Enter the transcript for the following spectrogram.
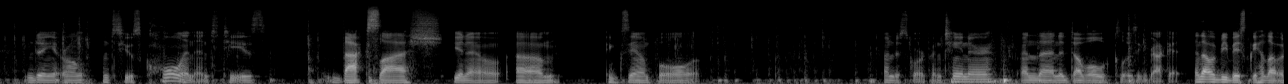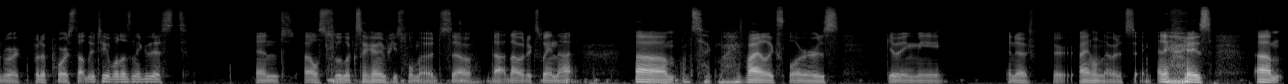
I'm doing it wrong, entities colon entities, backslash, you know, um, example underscore container, and then a double closing bracket. And that would be basically how that would work. But of course, that loot table doesn't exist. And also looks like I'm in peaceful mode, so that, that would explain that. Um, one sec, my file explorer is giving me an if, er, I don't know what it's doing. Anyways, um,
